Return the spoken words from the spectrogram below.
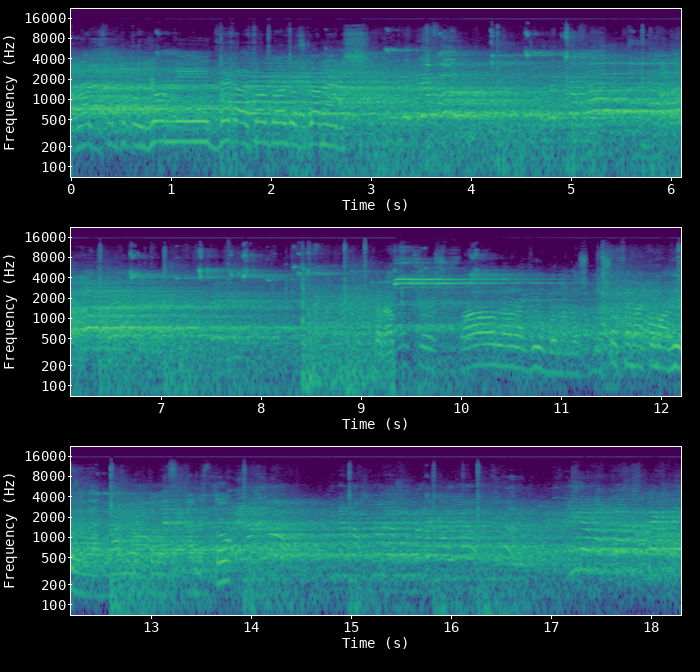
Καλάκης στο του Γιώνη 10 δευτερόλεπτα για τους Gunners Καραπέτσος, φάουλ, άλλα δύο μπορεί να δώσει Πλεσόφ, ένα ακόμα δύο βέβαια πρέπει να το κάνει αυτό Είναι το χρόνο σου παρακαλώ. Ήρεμα κάτω, παίχτε.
